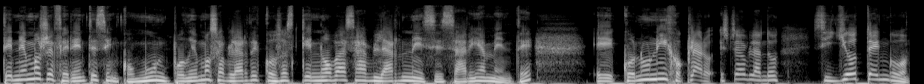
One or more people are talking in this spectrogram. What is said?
tenemos referentes en común, podemos hablar de cosas que no vas a hablar necesariamente eh, con un hijo. Claro, estoy hablando, si yo tengo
